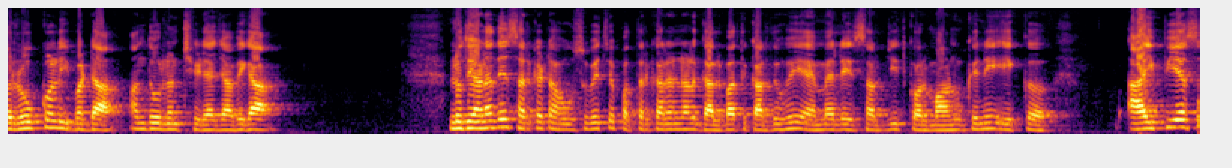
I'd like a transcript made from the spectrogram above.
ਰੋਕਣ ਲਈ ਵੱਡਾ ਅੰਦੋਲਨ ਛੇੜਿਆ ਜਾਵੇਗਾ। ਲੁਧਿਆਣਾ ਦੇ ਸਰਕਟ ਹਾਊਸ ਵਿੱਚ ਪੱਤਰਕਾਰਾਂ ਨਾਲ ਗੱਲਬਾਤ ਕਰਦੇ ਹੋਏ ਐਮਐਲਏ ਸਰਬਜੀਤ ਕੌਰ ਮਾਣੂਕੇ ਨੇ ਇੱਕ ਆਈਪੀਐਸ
